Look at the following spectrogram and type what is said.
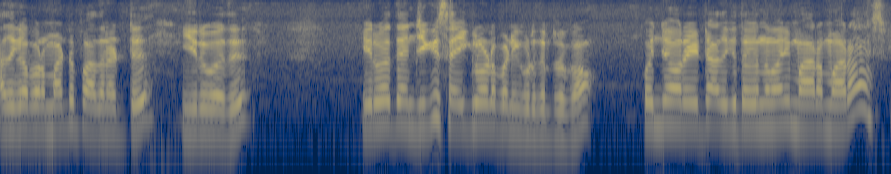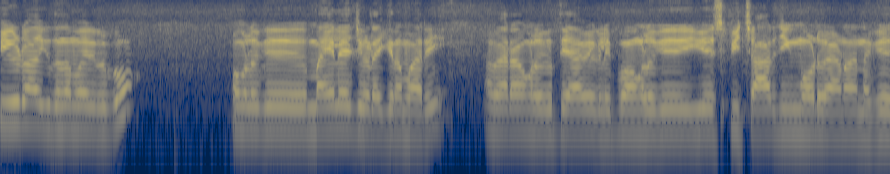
அதுக்கப்புறமாட்டு பதினெட்டு இருபது இருபத்தஞ்சிக்கு சைக்கிளோடு பண்ணி கொடுத்துட்ருக்கோம் கொஞ்சம் ரேட்டு அதுக்கு தகுந்த மாதிரி மாற மாற ஸ்பீடும் அதுக்கு தகுந்த மாதிரி இருக்கும். உங்களுக்கு மைலேஜ் கிடைக்கிற மாதிரி வேறு உங்களுக்கு தேவைகள். இப்போ உங்களுக்கு யூஎஸ்பி சார்ஜிங் மோடு வேணும் எனக்கு.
